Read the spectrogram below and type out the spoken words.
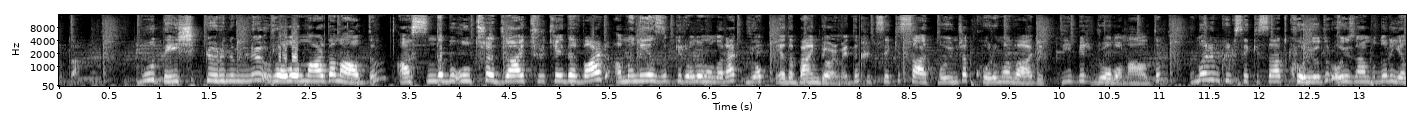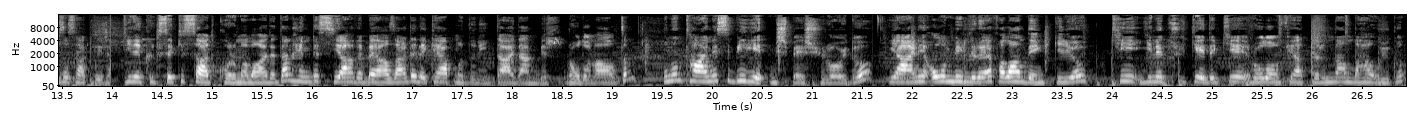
burada. Bu değişik görünümlü rolonlardan aldım. Aslında bu Ultra Dry Türkiye'de var ama ne yazık ki rolon olarak yok ya da ben görmedim. 48 saat boyunca koruma vaat ettiği bir rolon aldım. Umarım 48 saat koruyordur. O yüzden bunları yaza saklayacağım. Yine 48 saat koruma vaat eden hem de siyah ve beyazlarda leke yapmadığını iddia eden bir rolon aldım. Bunun tanesi 1.75 euroydu. Yani 11 liraya falan denk geliyor ki yine Türkiye'deki rolon fiyatlarından daha uygun.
